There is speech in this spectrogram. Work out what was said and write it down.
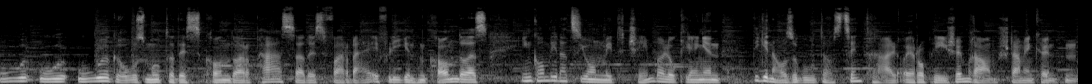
Ur-Ur-Urgroßmutter des Condor Pasa, des vorbeifliegenden Kondors, in Kombination mit Cembalo-Klängen, die genauso gut aus zentraleuropäischem Raum stammen könnten.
